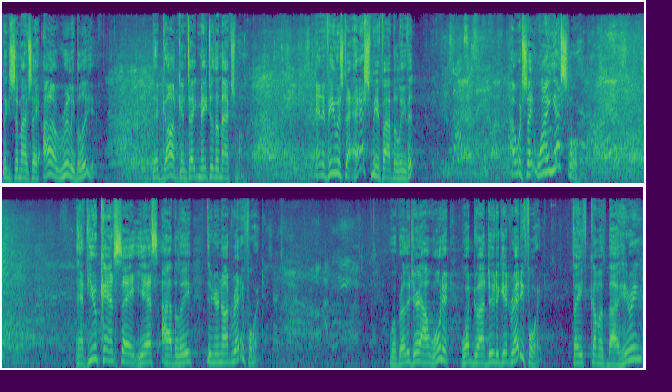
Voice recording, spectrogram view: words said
Look at somebody and say, I really believe that God can take me to the maximum. And if He was to ask me if I believe it, I would say, Why, yes, Lord. Now, if you can't say, Yes, I believe, then you're not ready for it. Well, Brother Jerry, I want it. What do I do to get ready for it? Faith cometh by hearing,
